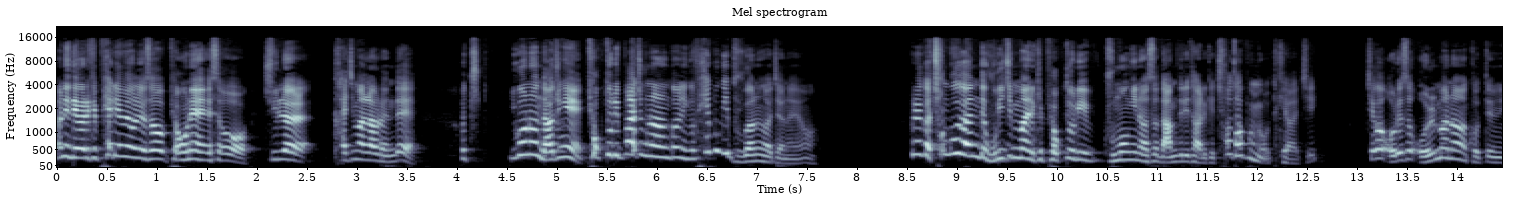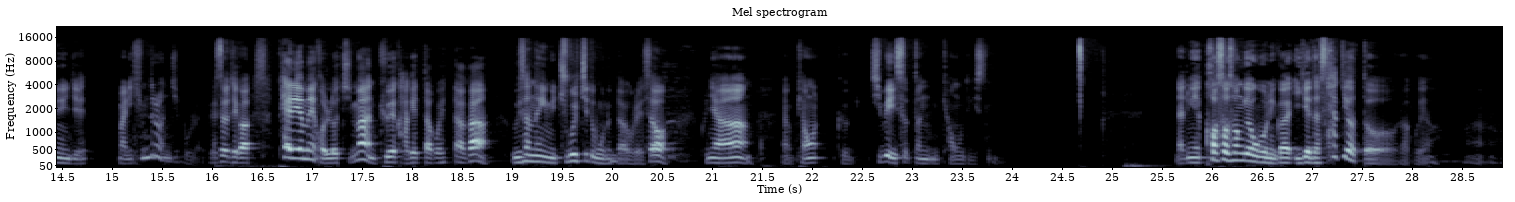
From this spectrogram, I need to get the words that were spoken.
아니 내가 이렇게 폐렴에 걸려서 병원에서 주일날 가지 말라 그랬는데 이거는 나중에 벽돌이 빠지고 나는 건 이거 회복이 불가능하잖아요. 그러니까 천국에 갔는데 우리 집만 이렇게 벽돌이 구멍이 나서 남들이 다 이렇게 쳐다보면 어떻게 하지? 제가 어려서 얼마나 그것 때문에 이제 많이 힘들었는지 몰라요. 그래서 제가 폐렴에 걸렸지만 교회 가겠다고 했다가 의사 선생님이 죽을지도 모른다고 그래서 그냥 병원 그 집에 있었던 경우도 있습니다. 나중에 커서 성경 보니까 이게 다 사기였더라고요. 어,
